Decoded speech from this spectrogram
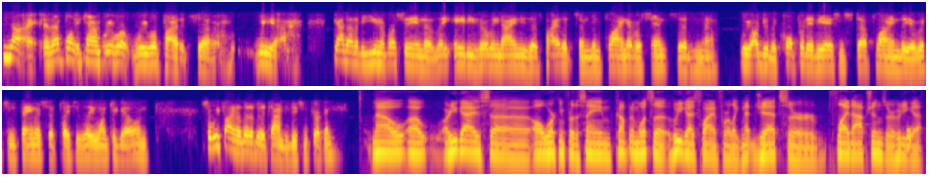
No, at that point in time, we were we were pilots. Uh, we uh, got out of the university in the late '80s, early '90s as pilots, and been flying ever since. And uh, we all do the corporate aviation stuff, flying the rich and famous at places they want to go, and so we find a little bit of time to do some cooking. Now, uh, are you guys uh, all working for the same company? What's the who are you guys flying for? Like NetJets or Flight Options, or who do you got?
